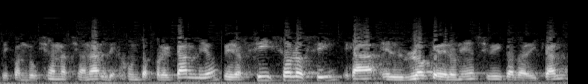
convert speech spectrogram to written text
de conducción nacional de Juntos por el Cambio, pero sí, solo sí, está el bloque de la Unión Cívica Radical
